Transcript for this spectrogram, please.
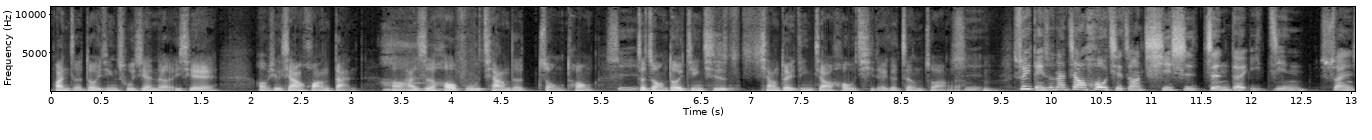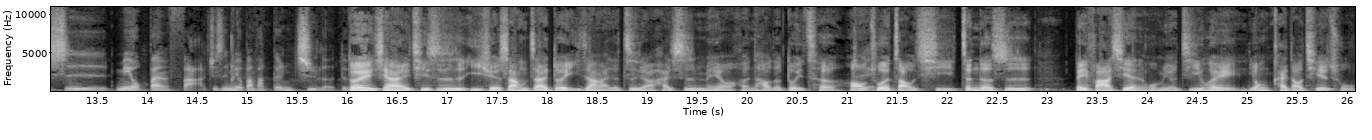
患者都已经出现了一些哦，比如像黄疸。哦，还是后腹腔的肿痛，是这种都已经其实相对已经较后期的一个症状了。是，嗯、所以等于说，那较后期的症状，其实真的已经算是没有办法，就是没有办法根治了，对不对？对，现在其实医学上在对胰脏癌的治疗还是没有很好的对策。哦，除了早期真的是被发现，我们有机会用开刀切除，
